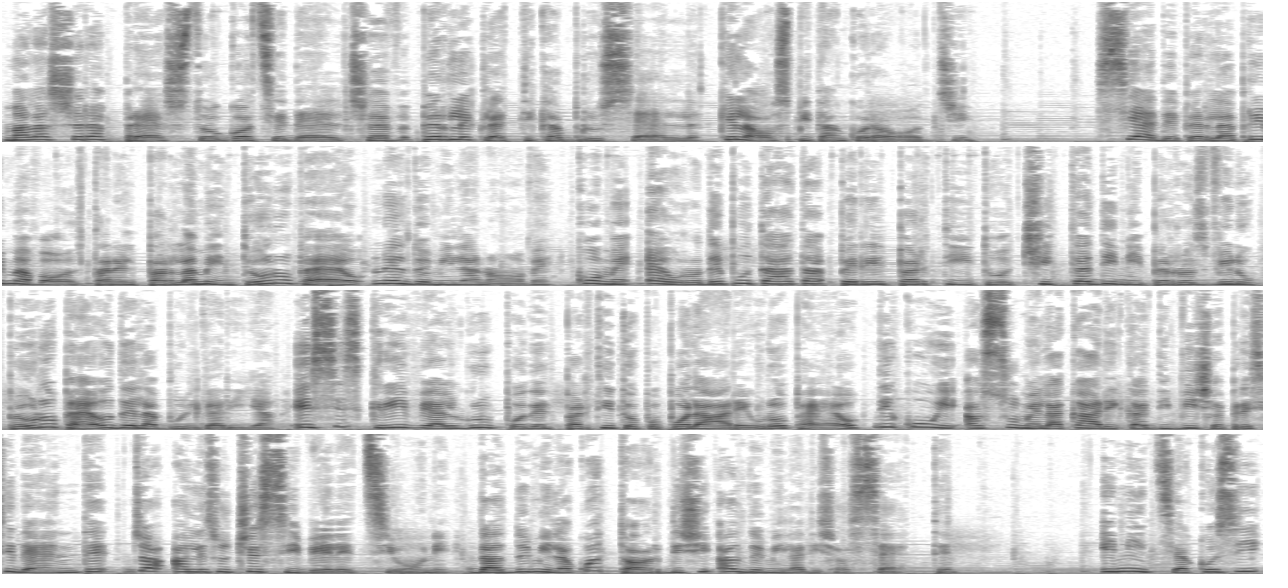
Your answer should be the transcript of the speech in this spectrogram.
Ma lascerà presto Gozia Delcev per l'eclettica Bruxelles, che la ospita ancora oggi. Siede per la prima volta nel Parlamento europeo nel 2009 come eurodeputata per il partito Cittadini per lo sviluppo europeo della Bulgaria e si iscrive al gruppo del Partito Popolare Europeo di cui assume la carica di vicepresidente già alle successive elezioni, dal 2014 al 2017. Inizia così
